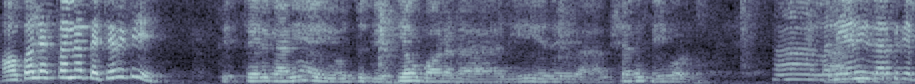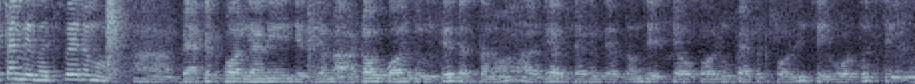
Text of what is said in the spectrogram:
ఆవు పాలు తెస్తాన్నారు తెచ్చారేటి? తెచ్చాను కానీ వద్దు తెచ్చావు పాలట. అది ఏదో అభిషేకం చేయకూడదు. మరి నేను ఇది వరకు చెప్పాను మీరు మర్చిపోయారేమో. ప్యాకెట్ పాలు కానీ జెర్సీ ఆటావు పాలు దొరికితే తెస్తాను. అదే అభిషేకం చేద్దాం. జెర్సీ ఆవు పాలు ప్యాకెట్ పాలు చేయకూడదు చేయను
